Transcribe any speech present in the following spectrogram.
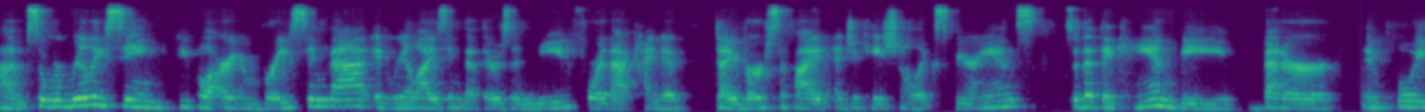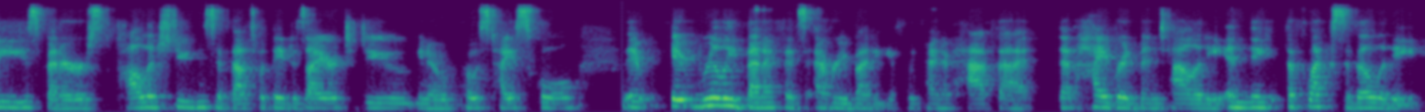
Um, so we're really seeing people are embracing that and realizing that there's a need for that kind of diversified educational experience so that they can be better employees, better college students, if that's what they desire to do, you know, post high school. It, it really benefits everybody if we kind of have that that hybrid mentality and the, the flexibility.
